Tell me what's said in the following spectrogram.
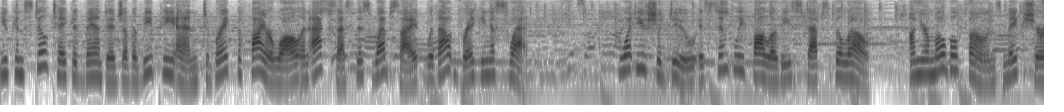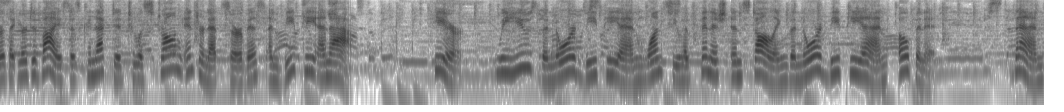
You can still take advantage of a VPN to break the firewall and access this website without breaking a sweat. What you should do is simply follow these steps below. On your mobile phones make sure that your device is connected to a strong internet service and VPN app. Here, we use the NordVPN once you have finished installing the NordVPN, open it. Then,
